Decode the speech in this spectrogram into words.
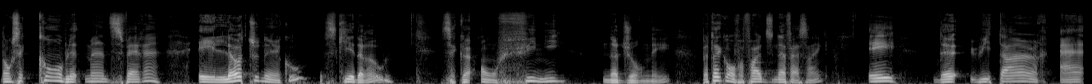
Donc, c'est complètement différent. Et là, tout d'un coup, ce qui est drôle, c'est qu'on finit notre journée. Peut-être qu'on va faire du 9 à 5 et de 8 h à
